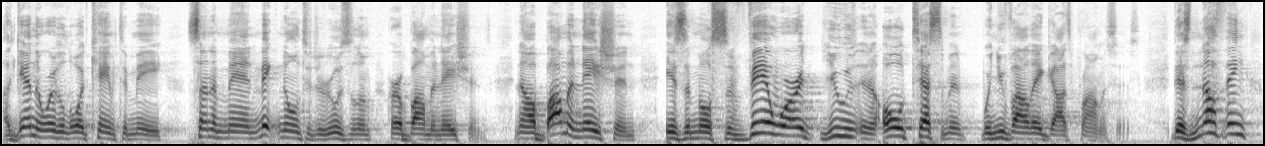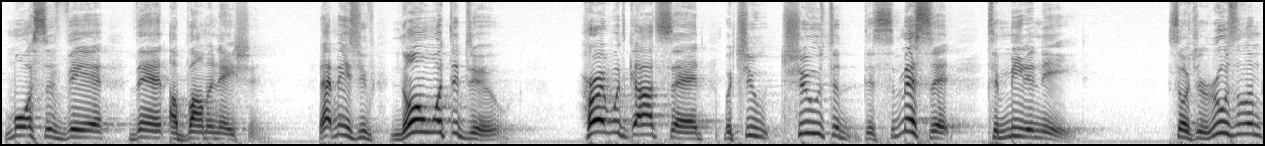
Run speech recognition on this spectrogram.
Again, the word of the Lord came to me, Son of man, make known to Jerusalem her abominations. Now, abomination is the most severe word used in the Old Testament when you violate God's promises. There's nothing more severe than abomination. That means you've known what to do, heard what God said, but you choose to dismiss it to meet a need. So, Jerusalem,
